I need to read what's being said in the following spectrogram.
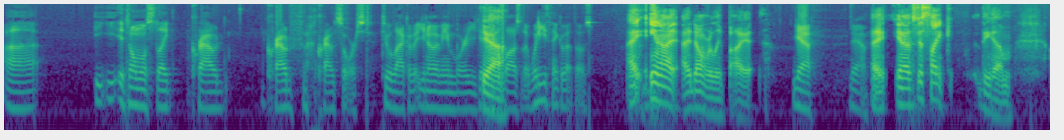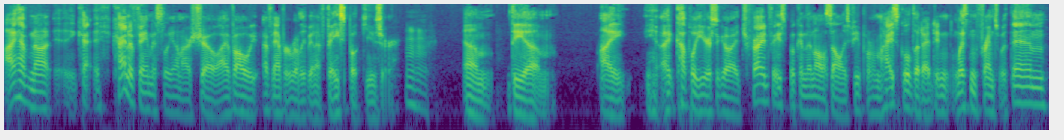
uh, it's almost like crowd, crowd, crowdsourced to a lack of it. You know what I mean? Where you get yeah. applause. What do you think about those? I, you know, I, I don't really buy it. Yeah, yeah. I, you know, it's just like the um I have not kind of famously on our show. I've always I've never really been a Facebook user. Mm-hmm. Um, the um, I a couple years ago I tried Facebook, and then all of a sudden all these people from high school that I didn't wasn't friends with them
